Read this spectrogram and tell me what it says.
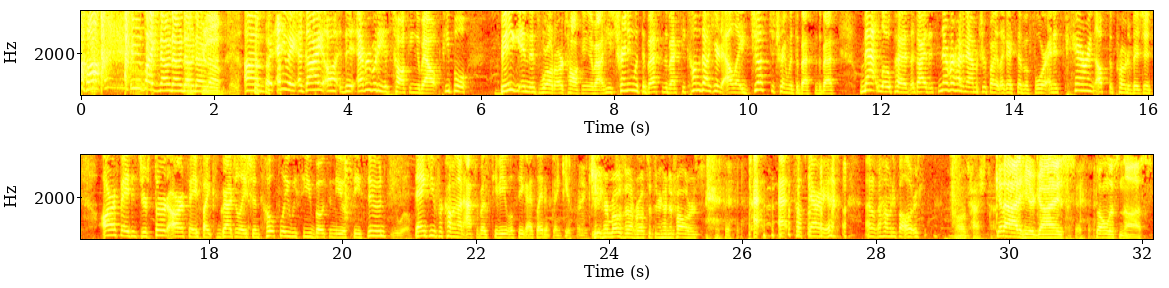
not. He was like, no, no, no, no, That's no. Um, but anyway, a guy uh, that everybody is talking about, people big in this world are talking about. He's training with the best of the best. He comes out here to LA just to train with the best of the best. Matt Lopez, a guy that's never had an amateur fight, like I said before, and is tearing up the pro division. RFA, this is your third RFA fight. Congratulations. Hopefully, we see you both in the UFC soon. You will. Thank you for coming on AfterBuzz TV. We'll see you guys later. Thank you. Thank you. G. Hermosa rose to 300 followers. at, at Tough Daria. I don't know how many followers. Oh, it's hashtag. Get out of here, guys. Don't listen to us.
